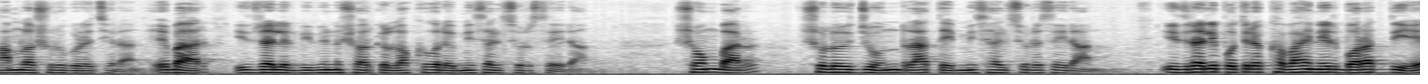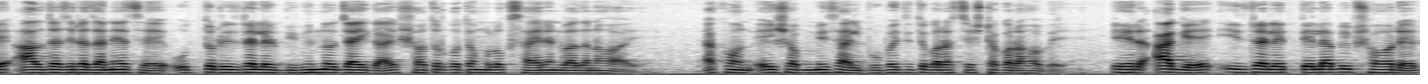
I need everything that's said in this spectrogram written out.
হামলা শুরু করেছে ইরান। এবার ইসরায়েলের বিভিন্ন শহরকে লক্ষ্য করে মিসাইল ছুড়েছে ইরান। সোমবার, ষোলোই জুন রাতে মিসাইল ছুড়েছে ইরান। ইসরায়েলি প্রতিরক্ষা বাহিনীর বরাত দিয়ে আল জাজিরা জানিয়েছে, উত্তর ইসরায়েলের বিভিন্ন জায়গায় সতর্কতামূলক সাইরেন বাজানো হয়। এখন এই সব মিসাইল ভূপাতিত করার চেষ্টা করা হবে। এর আগে ইসরায়েলের তেলাবিব শহরের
